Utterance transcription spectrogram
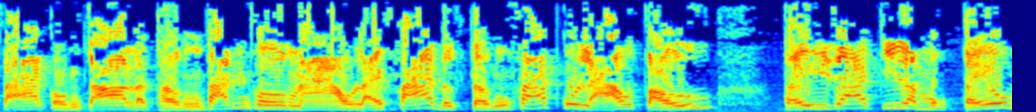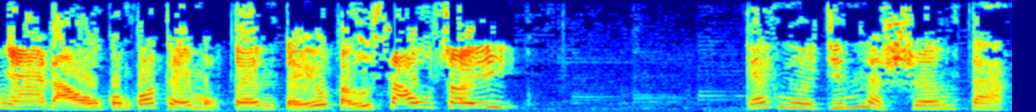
Ta còn cho là thần thánh phương nào lại phá được trận pháp của lão tử, thì ra chỉ là một tiểu nha đầu còn có thêm một tên tiểu tử xấu xí. Các ngươi chính là sơn tạc,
